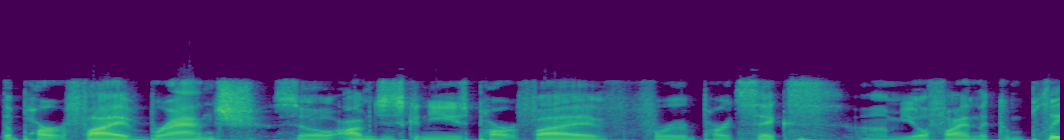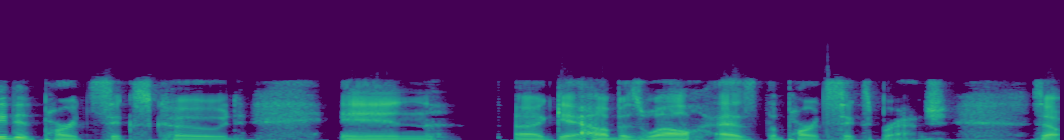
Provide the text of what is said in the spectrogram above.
the part 5 branch, so I'm just going to use part 5 for part 6. Um, you'll find the completed part 6 code in uh, GitHub as well as the part 6 branch. So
